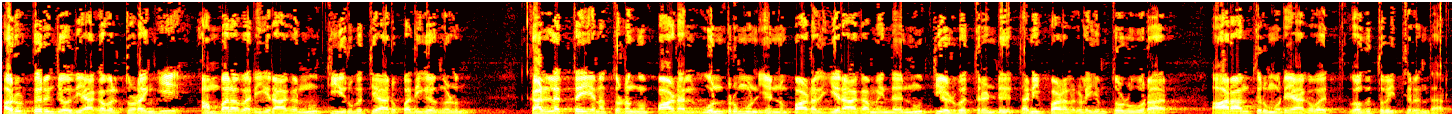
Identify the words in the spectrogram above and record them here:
அருட்பெருஞ்சோதி அகவல் தொடங்கி அம்பலவர் ஈராக நூத்தி இருபத்தி ஆறு பதிகங்களும் கள்ளத்தை என தொடங்கும் பாடல் ஒன்று முன் என்னும் பாடல் ஈராக அமைந்த நூத்தி எழுபத்தி ரெண்டு தனிப்பாடல்களையும் தொழுவுறார் ஆறாம் திருமுறையாக வகுத்து- வகுத்து வைத்திருந்தார்.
